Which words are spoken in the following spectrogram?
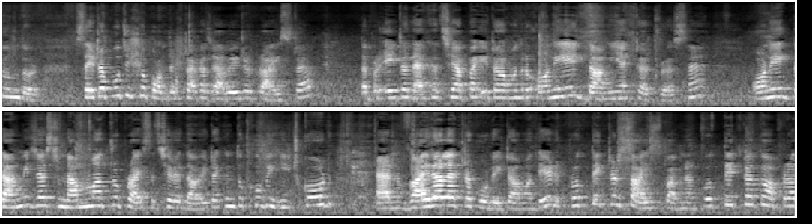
সুন্দর। সো এটা পঁচিশশো পঞ্চাশ টাকা যাবে, এটার প্রাইসটা তারপর এইটা দেখাচ্ছি, আপা, এটা আমাদের অনেক দামি একটা ড্রেস হ্যাঁ? অনেক দামি, জাস্ট নামমাত্র প্রাইসে ছেড়ে দাও। এটা কিন্তু খুবই হিট কোড অ্যান্ড ভাইরাল একটা কোড এটা আমাদের। প্রত্যেকটার সাইজ পাবেন আর প্রত্যেকটা তো আপনারা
